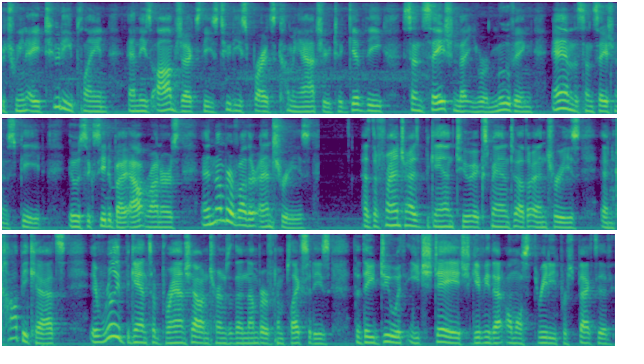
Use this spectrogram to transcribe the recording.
between a 2D plane and these objects, these 2D sprites coming at you to give the sensation that you are moving and the sensation of speed. It was succeeded by Outrunners and a number of other entries. As the franchise began to expand to other entries and copycats, it really began to branch out in terms of the number of complexities that they do with each stage to give you that almost 3D perspective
